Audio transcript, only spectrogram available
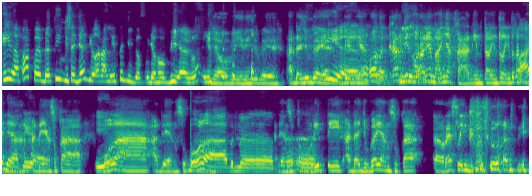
iya nggak apa-apa berarti bisa jadi orang itu juga punya hobi yang lain. Punya hobi ini juga ya. Ada juga ya Iya. binnya. Oh kan bin orangnya banyak kan. Intel-intel itu kan banyak. Banyak, iya. Ada yang suka Iya. bola, ada yang suka Bola bener. Ada yang suka politik, ada juga yang suka eh, wrestling kebetulan nih.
